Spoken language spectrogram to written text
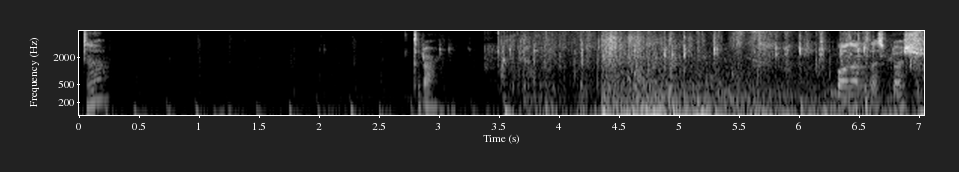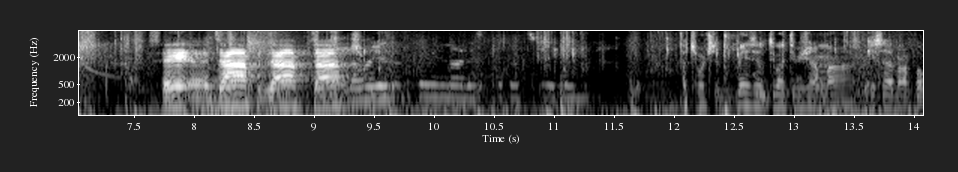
Eh? 3. Buona la splash. Sì, eh, jump, jump, La jump. voglio sta cazzo di team. Facciamoci venite tutti quanti vicino a me. Chi serve un po'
